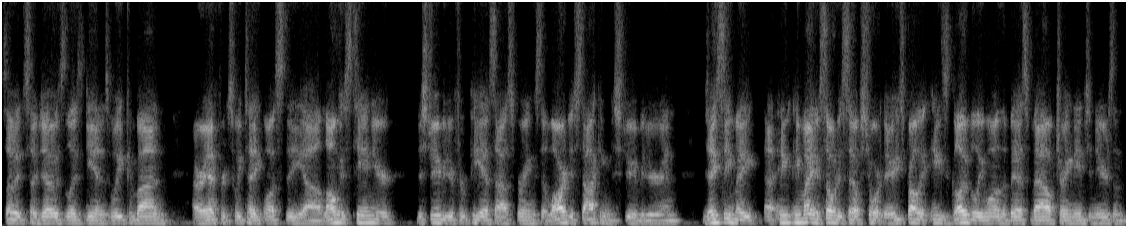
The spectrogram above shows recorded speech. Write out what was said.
So so Joe, again as we combine our efforts, we take what's the longest tenure distributor for PSI Springs, the largest stocking distributor. And JC may uh, he, he may have sold himself short there. He's probably he's globally one of the best valve train engineers and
